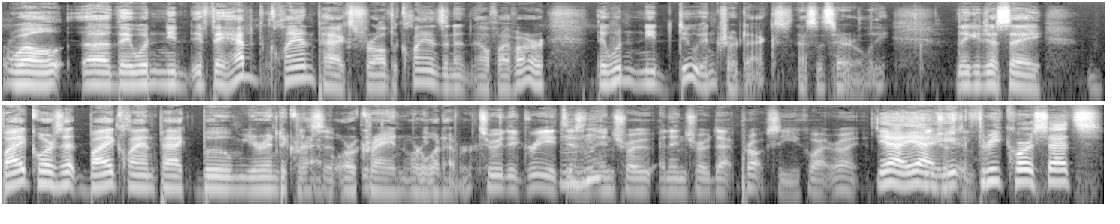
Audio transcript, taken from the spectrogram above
Well, uh, they wouldn't need if they had clan packs for all the clans in an L5R. They wouldn't need to do intro decks necessarily. They could just say buy a core set, buy a clan pack, boom, you're into crab a- or crane or whatever. To a degree, it is an Mhm. intro an intro deck proxy. You're quite right. yeah, yeah, you three core sets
